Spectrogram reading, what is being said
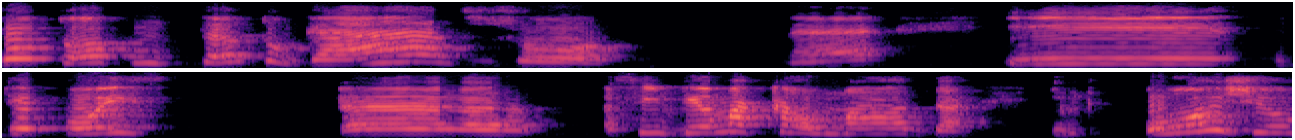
voltou com tanto gás, Jo, né? E depois, uh, assim, deu uma acalmada. Hoje, o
